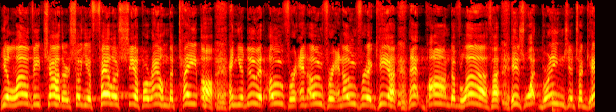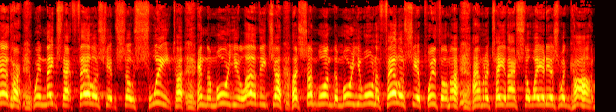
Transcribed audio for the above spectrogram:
You love each other, so you fellowship around the table, and you do it over and over and over again. That bond of love uh, is what brings you together, when makes that fellowship so sweet. Uh, and the more you love each uh, uh someone, the more you want to fellowship with them. I'm going to tell you that's the way it is with God.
